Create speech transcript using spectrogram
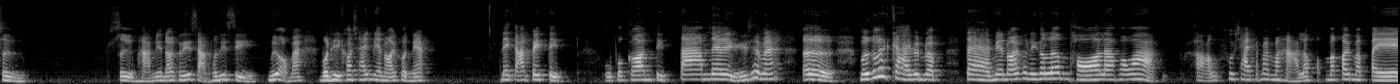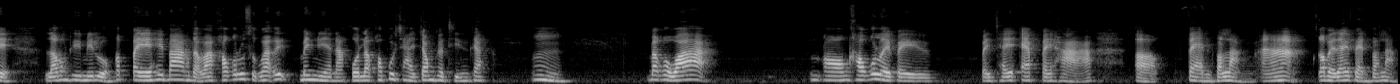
สืบ สืบหาเมียน้อยคนที่สามคนที่สี่นึกออกไหมบางทีเขาใช้เมียน้อยคนเนี้ยในการไปติดอุปกรณ์ติดตามในอะไรอย่างนี้ใช่ไหมเออ มันก็เลยกลายเป็นแบบแต่เมียน้อยคนนี้ก็เริ่มท้อแล้ว เพราะว่าผู้ชายเขาไม่มาหาแล้วไม่ค่อยมาเปย์แล้วบางทีมีหลวงก็เปย์ให้บ้างแต่ว่าเขาก็รู้สึกว่าเอ้ยไม่มีอนาคตแล้วเพราะผู้ชายจ้องจะทิ้งกันอืมปรากฏว่า น้องเขาก็เลยไปไปใช้แอปไปหาเอแฟนฝรั่งอ่าก็ไปได้แฟนฝรั่ง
